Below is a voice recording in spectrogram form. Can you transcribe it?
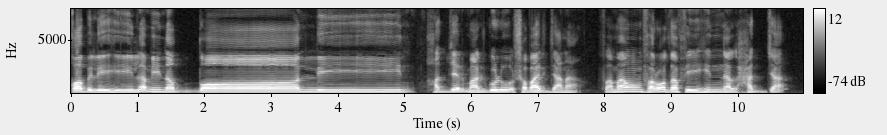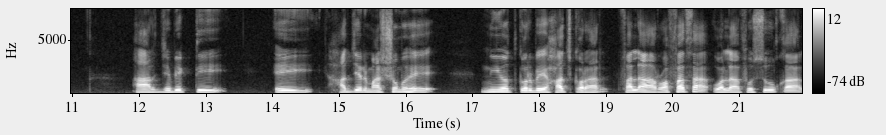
قبله لمن الضالين হজ্জের মাসগুলো সবার জানা ফামাউ ফরদা ফিহিন্নাল হাজ্জা আর যে ব্যক্তি এই হজ্জের মাসসমূহে নিয়ত করবে হজ করার। ফালা রফাসা ওয়ালা ফুসুকা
